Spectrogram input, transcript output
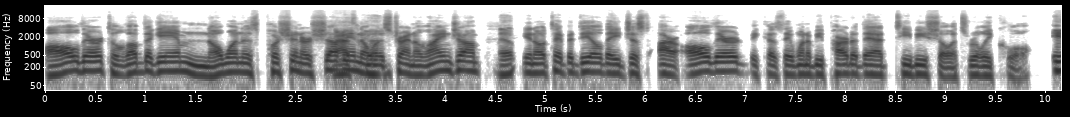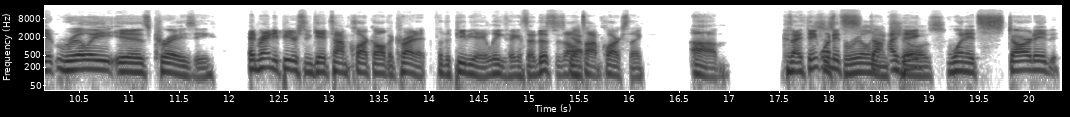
all there to love the game. No one is pushing or shoving. no good. one's trying to line jump. Yep. You know, type of deal. They just are all there because they want to be part of that TV show. It's really cool. It really is crazy. And Randy Peterson gave Tom Clark all the credit for the PBA league thing and said this is all Yep. Tom Clark's thing. Um, because I think when it's sta- I think shows. when it started,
